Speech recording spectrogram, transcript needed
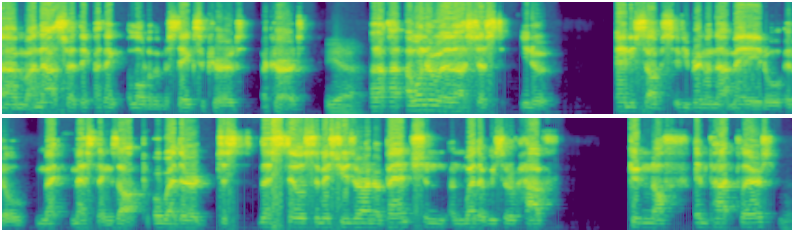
Um, and that's where I think I think a lot of the mistakes occurred occurred. Yeah. And I, I wonder whether that's just you know any subs if you bring on that many it'll it'll mess things up or whether just there's still some issues around our bench and, and whether we sort of have good enough impact players. Yeah.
